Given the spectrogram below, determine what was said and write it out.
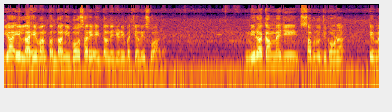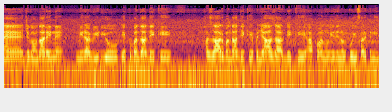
ਜਾਂ ਇਹ ਲਾਹੇਵੰਦ ਧੰਦਾ ਨਹੀਂ, ਬਹੁਤ ਸਾਰੇ ਇਦਾਂ ਦੇ ਜਿਹੜੇ ਬੱਚਿਆਂ ਦੇ ਸਵਾਲ ਹੈ। ਮੇਰਾ ਕੰਮ ਹੈ ਜੀ ਸਭ ਨੂੰ ਜਗਾਉਣਾ ਤੇ ਮੈਂ ਜਗਾਉਂਦਾ ਰਹਿਣਾ ਮੇਰਾ ਵੀਡੀਓ ਇੱਕ ਬੰਦਾ ਦੇਖੇ, ਹਜ਼ਾਰ ਬੰਦਾ ਦੇਖੇ 50000 ਦੇਖੇ, ਆਪਾਂ ਨੂੰ ਇਹਦੇ ਨਾਲ ਕੋਈ ਫ਼ਰਕ ਨਹੀਂ।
